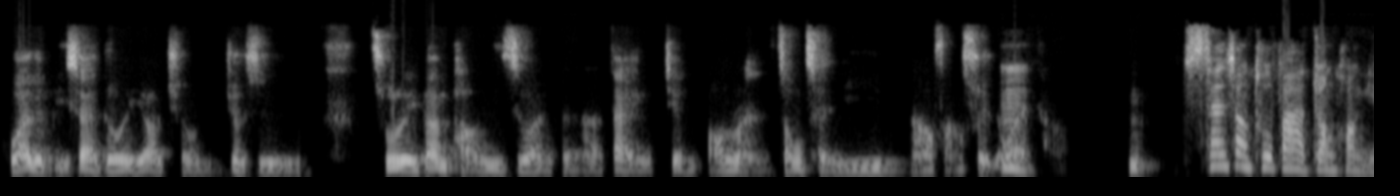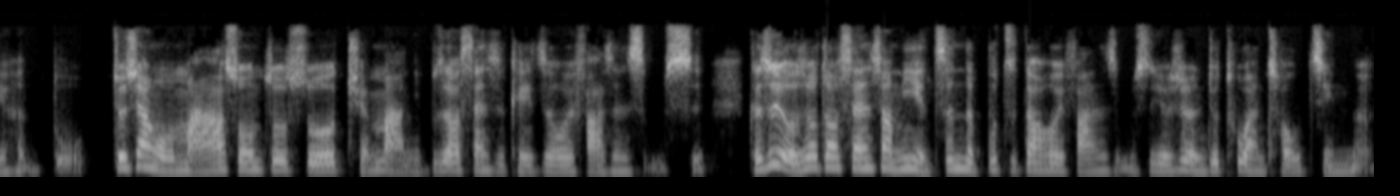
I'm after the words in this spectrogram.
国外的比赛都会要求你，就是除了一般跑衣之外，可能还要带一件保暖的中层衣，然后防水的外套。山上突发的状况也很多，就像我们马拉松就说全马，你不知道三十 K 之后会发生什么事。可是有时候到山上，你也真的不知道会发生什么事。有些人就突然抽筋了。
